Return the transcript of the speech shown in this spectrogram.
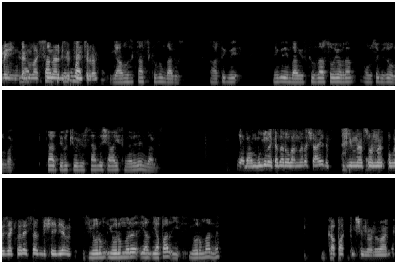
Mailden ulaşsınlar bize. Twitter'dan. Yalnızlıktan sıkıldım Douglas. Artık bir ne bileyim Douglas kızlar soruyordan olursa güzel olur. Bak tertemiz çocuğuz. Sen de şahitsin öyle değil mi Douglas? Ya ben bugüne kadar olanlara şahidim. Bugünden sonra olacaklara ise bir şey diyemem. Yorum yorumları yaz- yapar yorumlar ne? Kapattım şimdi onu var ya.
